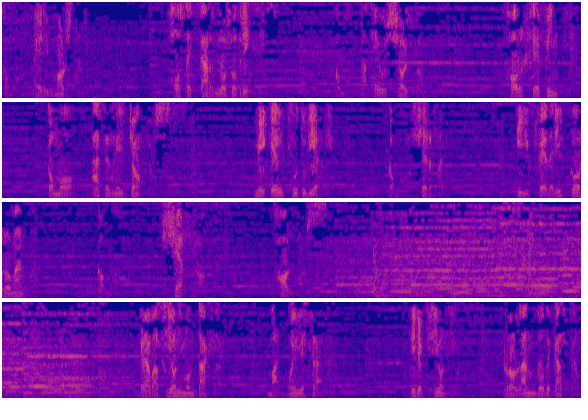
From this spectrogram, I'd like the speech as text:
como Mary Morstan, José Carlos Rodríguez, como Tadeusz Scholto, Jorge Fink, como Athelney Jones, Miguel Couturier, como Sherman, y Federico Romano, Sherlock Holmes. Grabación y montaje, Manuel Estrada. Dirección, Rolando de Casca.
